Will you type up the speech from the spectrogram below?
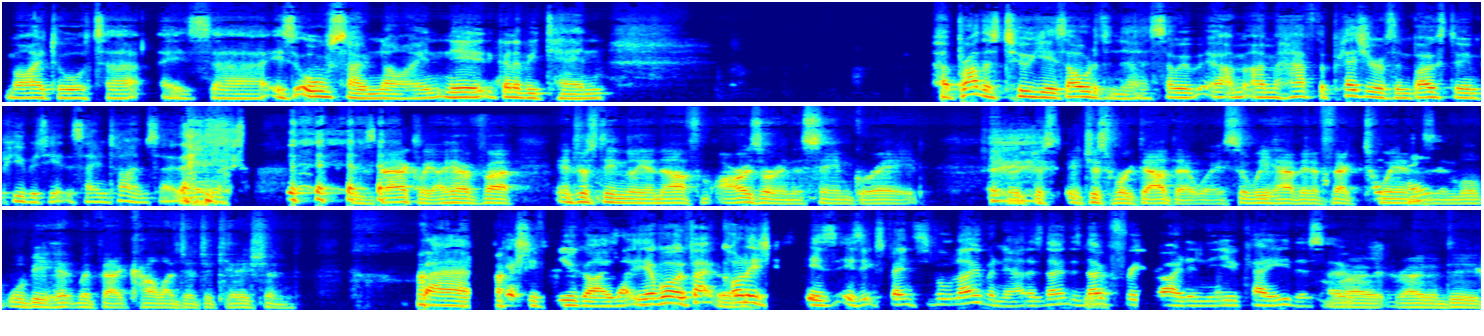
My daughter is uh, is also nine, near going to be ten. Her brother's two years older than her, so we, I'm, I'm have the pleasure of them both doing puberty at the same time. So exactly. I have, uh, interestingly enough, ours are in the same grade. So it just it just worked out that way. So we have in effect twins, okay. and we'll we'll be hit with that college education. Bad, especially for you guys. Like, yeah, well, in fact, yeah. college is is expensive all over now. There's no there's no free ride in the UK either. So right, right, indeed,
